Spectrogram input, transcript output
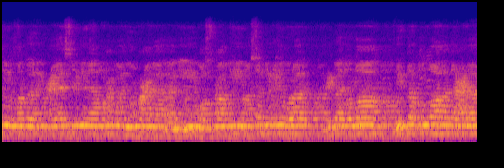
وسلم وبارك على سيدنا محمد وعلى آله وأصحابه وصحبه الغرار عباد الله اتقوا الله تعالى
